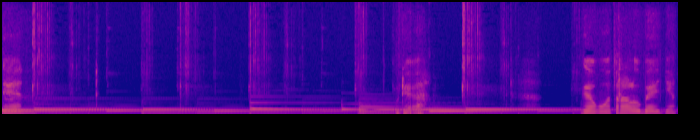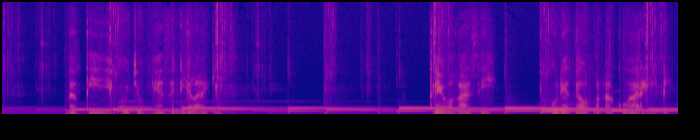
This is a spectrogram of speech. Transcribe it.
Dan udah ah, gak mau terlalu banyak. Nanti ujungnya sedih lagi. Terima kasih udah telepon aku hari ini.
